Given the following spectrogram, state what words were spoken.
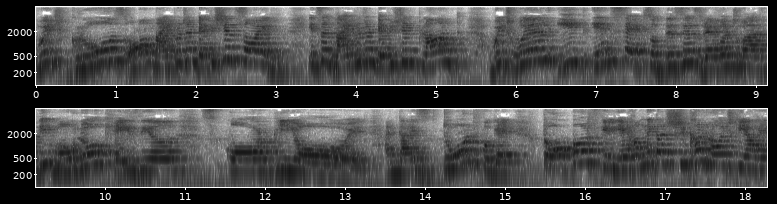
which grows on nitrogen deficient soil it's a nitrogen deficient plant which will eat insect so this is referred to as the monochasial scorpioid and guys don't forget toppers के लिए हमने कल शिखर लॉन्च किया है।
